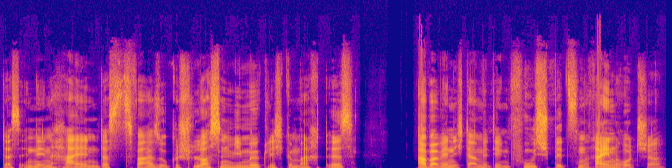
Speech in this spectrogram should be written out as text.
dass in den Hallen das zwar so geschlossen wie möglich gemacht ist, aber wenn ich da mit den Fußspitzen reinrutsche,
